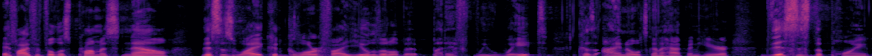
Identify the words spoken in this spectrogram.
if I fulfill this promise now, this is why it could glorify you a little bit. But if we wait, because I know what's going to happen here, this is the point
